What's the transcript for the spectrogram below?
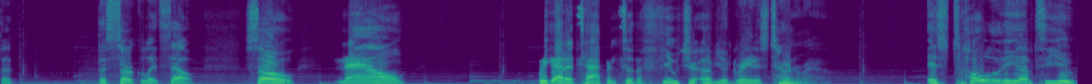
the the circle itself. So now we got to tap into the future of your greatest turnaround. It's totally up to you.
